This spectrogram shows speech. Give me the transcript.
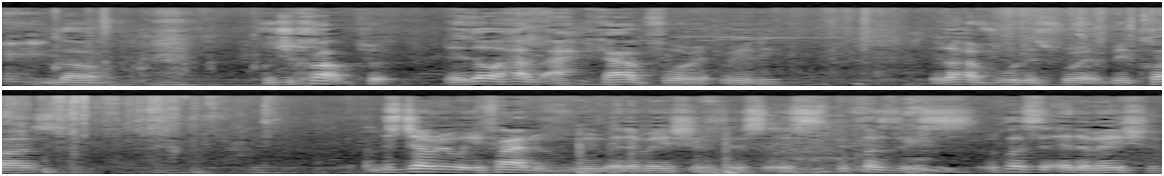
Yeah. no because you can't put they don't have ahkam for it really they don't have rulings for it because this generally what you find with, with innovations it's, it's because it's because it's innovation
